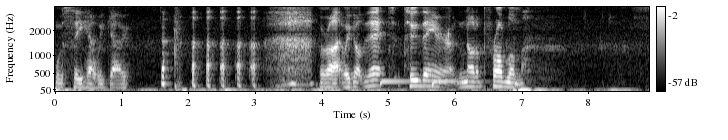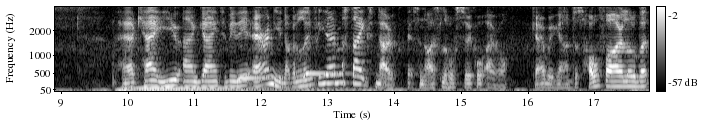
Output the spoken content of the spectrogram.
we'll see how we go. Right, we got that to there. Not a problem. Okay, you are going to be there, Aaron. You're not going to learn from your mistakes. No, that's a nice little circle oval. Okay, we're going to just hold fire a little bit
